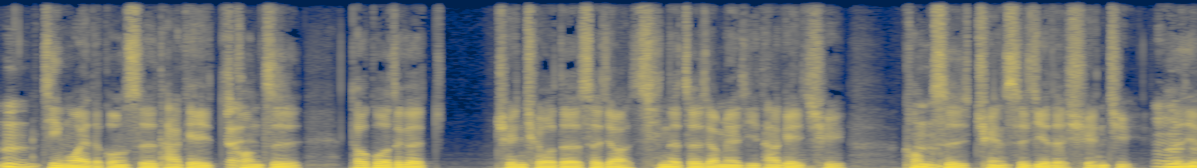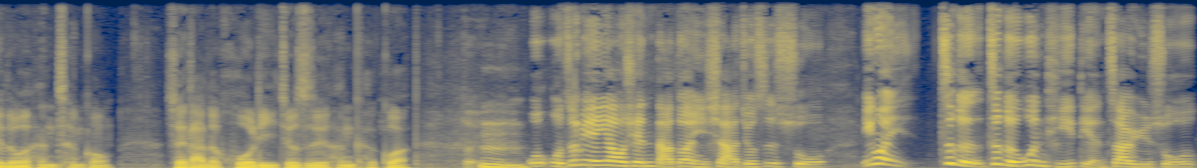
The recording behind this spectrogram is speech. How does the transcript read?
嗯。境外的公司，它可以控制透过这个全球的社交新的社交媒体，它可以去控制全世界的选举，嗯、而且都很成功，所以它的获利就是很可观。对，嗯，我我这边要先打断一下，就是说，因为这个这个问题点在于说。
